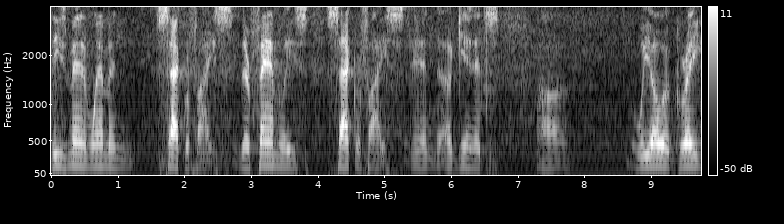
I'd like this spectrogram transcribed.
these men and women sacrifice, their families sacrifice. And again, it's, uh, we owe a great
